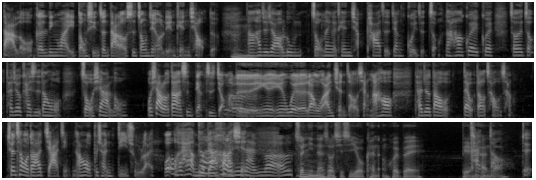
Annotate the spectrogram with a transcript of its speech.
大楼跟另外一栋行政大楼是中间有连天桥的，嗯，然后他就叫我路走那个天桥，趴着这样跪着走，然后跪一跪走一走，他就开始让我走下楼。我下楼当然是两只脚嘛，对对对，因为因为为了让我安全着想，然后他就到带我到操场，全程我都要夹紧，然后我不小心滴出来，我我还好没有被他发现。所以你那时候其实有可能会被别人看到，看到，对，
